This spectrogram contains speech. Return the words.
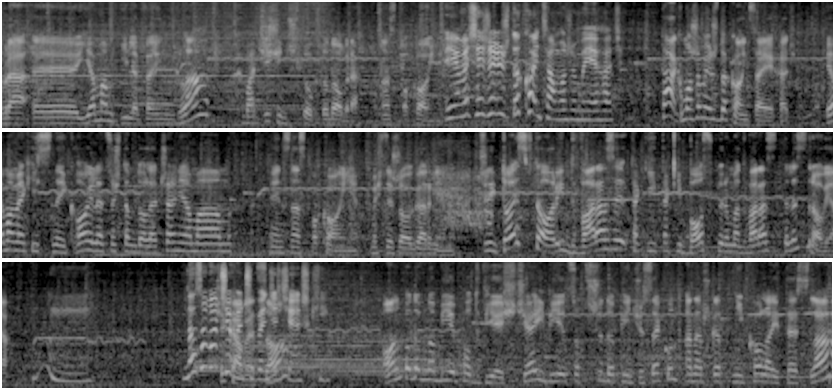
Dobra, e, ja mam ile węgla? Chyba 10 sztuk, to dobra, na spokojnie. Ja myślę, że już do końca możemy jechać. Tak, możemy już do końca jechać. Ja mam jakieś snake oil, coś tam do leczenia mam, więc na spokojnie. Myślę, że ogarniemy. Czyli to jest w teorii dwa razy taki, taki boss, który ma dwa razy tyle zdrowia. No zobaczymy, Ciekawe, czy będzie co? ciężki. On podobno bije po 200 i bije co 3 do 5 sekund, a na przykład Nikolaj Tesla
